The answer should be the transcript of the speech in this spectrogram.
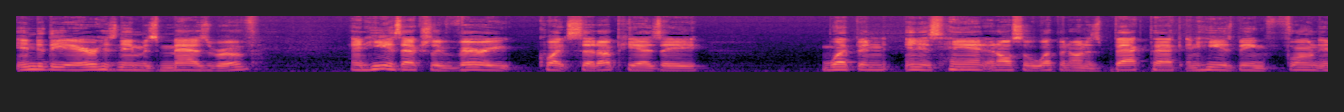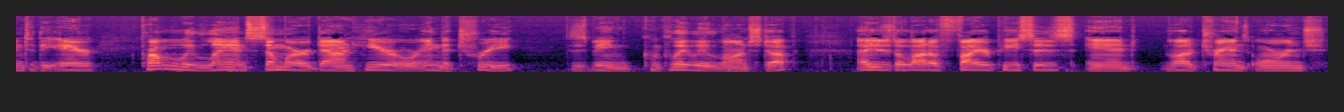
into the air. His name is Mazrov, and he is actually very quite set up. He has a weapon in his hand and also a weapon on his backpack, and he is being flown into the air. Probably land somewhere down here or in the tree. This is being completely launched up. I used a lot of fire pieces and a lot of trans orange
